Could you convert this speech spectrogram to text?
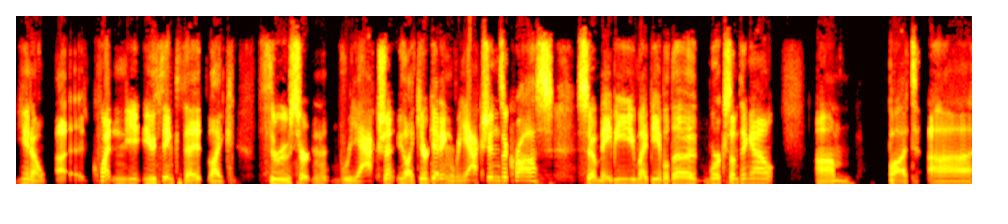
you know, uh, Quentin, you, you think that like through certain reaction, like you're getting reactions across, so maybe you might be able to work something out. Um, but uh,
